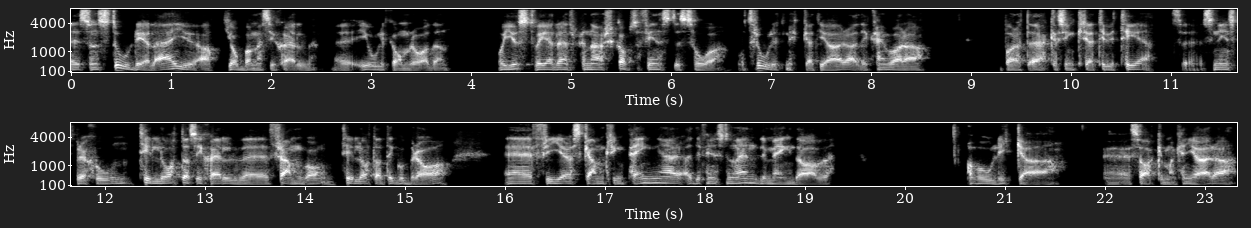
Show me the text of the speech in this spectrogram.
Eh, så en stor del är ju att jobba med sig själv eh, i olika områden. Och just vad gäller entreprenörskap så finns det så otroligt mycket att göra. Det kan ju vara bara att öka sin kreativitet, eh, sin inspiration, tillåta sig själv eh, framgång, tillåta att det går bra, eh, frigöra skam kring pengar. Det finns en oändlig mängd av, av olika saker man kan göra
